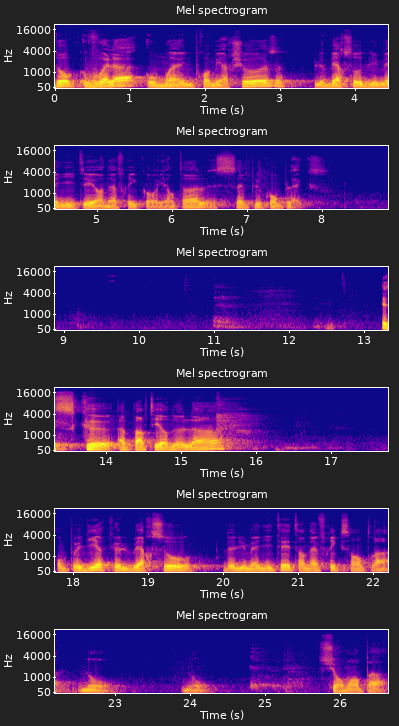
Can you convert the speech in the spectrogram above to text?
Donc voilà au moins une première chose, le berceau de l'humanité en Afrique orientale, c'est plus complexe. Est-ce que à partir de là, on peut dire que le berceau de l'humanité est en Afrique centrale? Non, non, sûrement pas.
